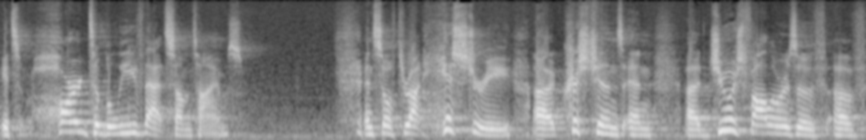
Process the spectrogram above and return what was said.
it's hard to believe that sometimes. And so, throughout history, uh, Christians and uh, Jewish followers of, of,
